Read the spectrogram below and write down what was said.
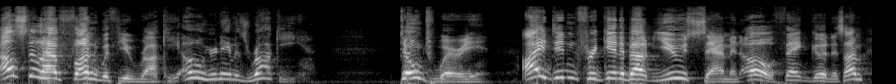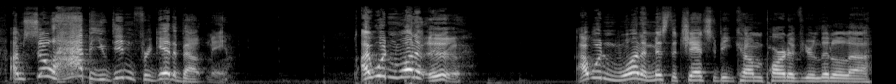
I'll still have fun with you, Rocky. Oh, your name is Rocky. Don't worry. I didn't forget about you, Salmon. Oh, thank goodness. I'm I'm so happy you didn't forget about me. I wouldn't want to ugh. I wouldn't want to miss the chance to become part of your little uh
